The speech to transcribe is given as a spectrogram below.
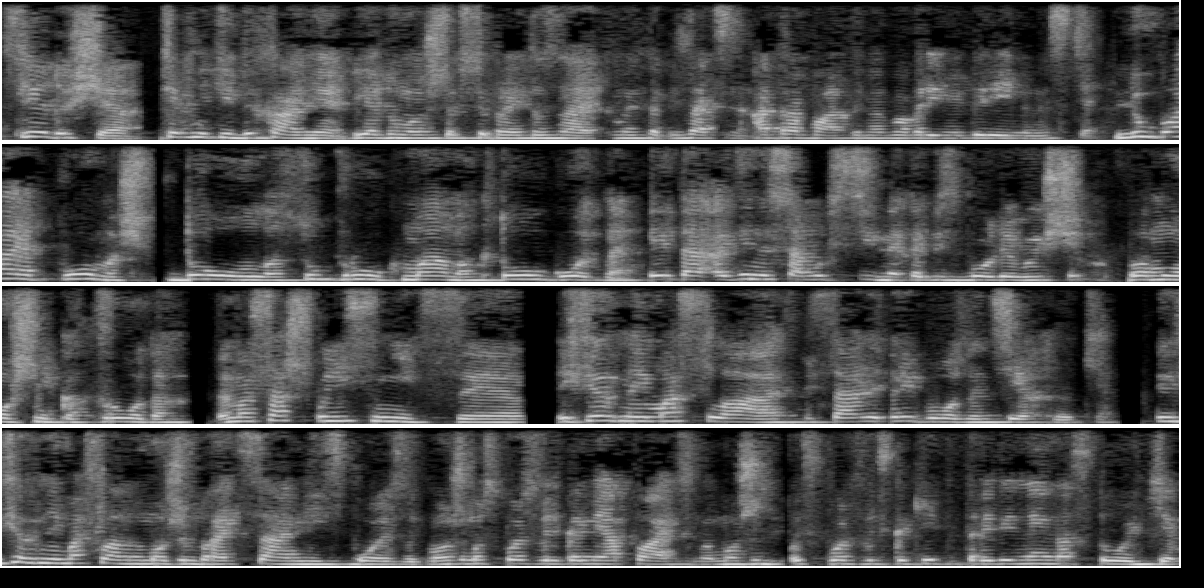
Следующее. Техники дыхания. Я думаю, что все про это знают. Мы их обязательно отрабатываем во время беременности. Любая помощь, доула, супруг, мама, кто угодно. Это один из самых сильных обезболивающих помощников в родах. Массаж поясницы, эфирные масла, специальные прибозы техники. Эфирные масла мы можем брать сами использовать. Можем использовать гомеопатию, мы можем использовать какие-то травяные настойки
